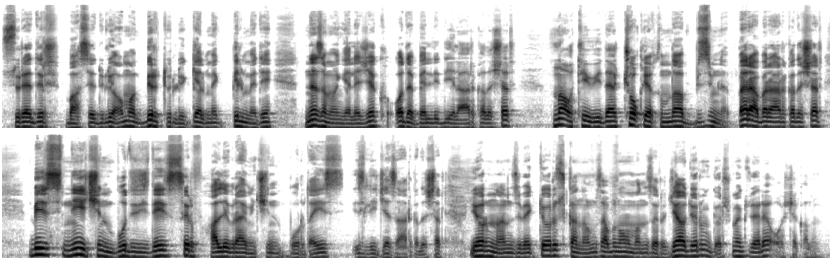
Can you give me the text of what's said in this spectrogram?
süredir bahsediliyor ama bir türlü gelmek bilmedi. Ne zaman gelecek o da belli değil arkadaşlar. Now TV'de çok yakında bizimle beraber arkadaşlar. Biz niçin bu dizideyiz? Sırf Halil İbrahim için buradayız. İzleyeceğiz arkadaşlar. Yorumlarınızı bekliyoruz. Kanalımıza abone olmanızı rica ediyorum. Görüşmek üzere. Hoşçakalın.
